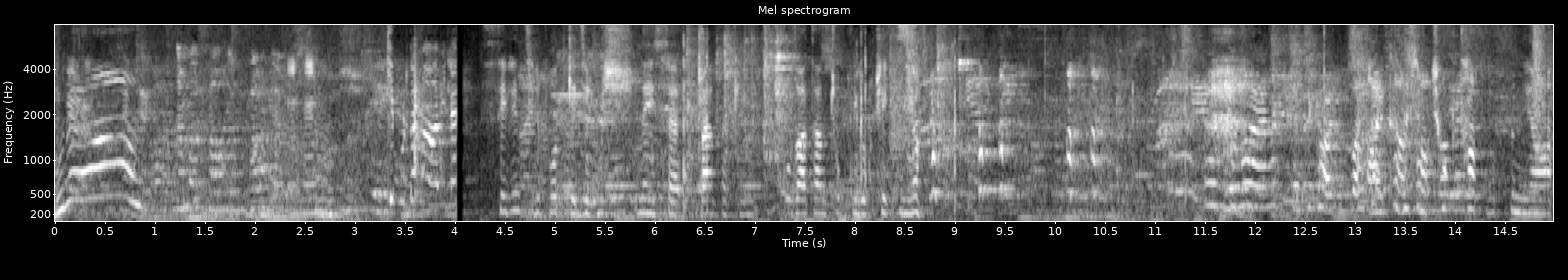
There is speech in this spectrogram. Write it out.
Bu ne ya? Ama sağlıklı güzel. Ki burada maviler Selin tripod getirmiş. Neyse ben takayım. O zaten çok vlog çekmiyor. Arkadaşım çok tatlısın ya.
